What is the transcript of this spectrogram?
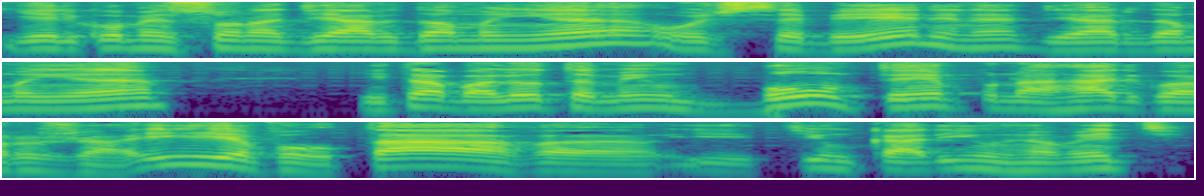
e ele começou na Diário da Manhã, hoje CBN, né? Diário da Manhã, e trabalhou também um bom tempo na Rádio Guarujá. Ia, voltava e tinha um carinho realmente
